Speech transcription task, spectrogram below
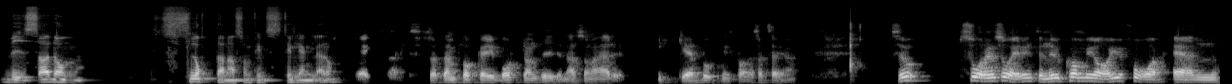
visar de slottarna som finns tillgängliga. Då. Exakt, så den plockar ju bort de tiderna som är icke bokningsbara så att säga. Så svårare än så är det inte. Nu kommer jag ju få en,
